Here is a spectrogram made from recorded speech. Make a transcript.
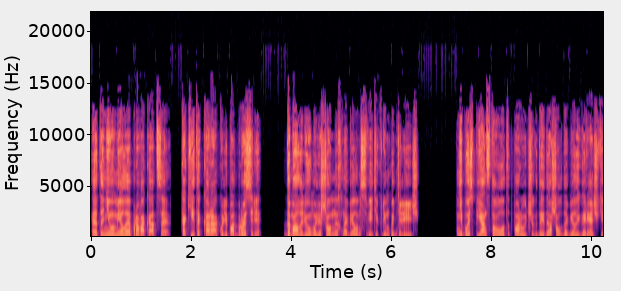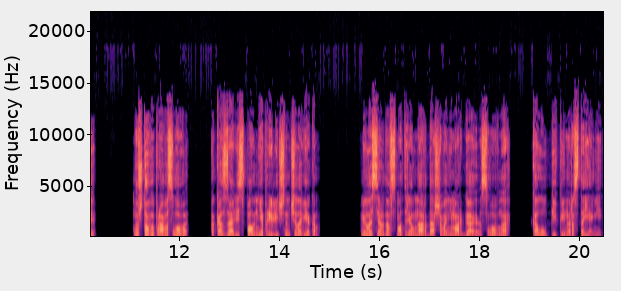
«Это неумелая провокация. Какие-то каракули подбросили, да мало ли умалишенных на белом свете, Клим Пантелеич. Небось, пьянствовал этот поручик, да и дошел до белой горячки. Ну что вы, право слово, оказались вполне приличным человеком. Милосердов смотрел на Ардашева, не моргая, словно колол пикой на расстоянии.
